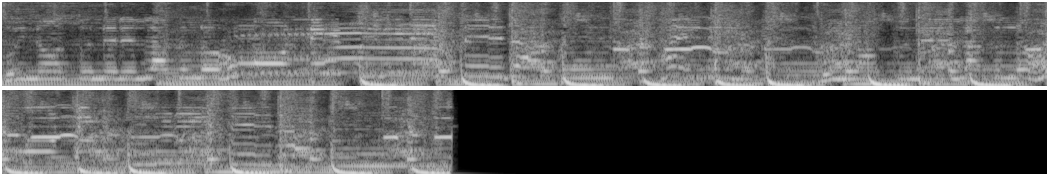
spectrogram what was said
Tui no tu nere lagalo humo ni ha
